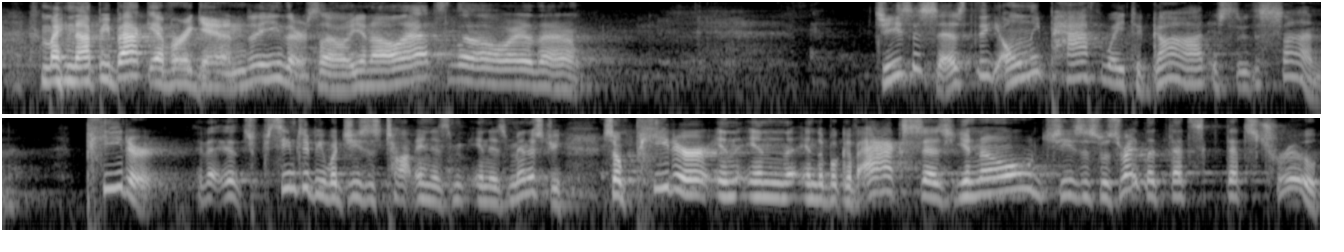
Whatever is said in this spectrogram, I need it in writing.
might not be back ever again either. So, you know, that's the way the. Jesus says the only pathway to God is through the Son. Peter, it seemed to be what Jesus taught in his, in his ministry. So, Peter in, in, the, in the book of Acts says, You know, Jesus was right. That's, that's true.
